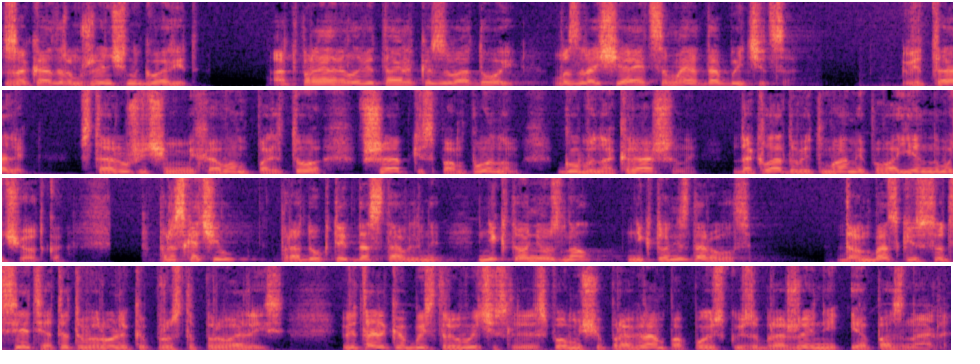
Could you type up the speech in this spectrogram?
За кадром женщина говорит, «Отправила Виталика за водой, возвращается моя добытчица». Виталик в старушечьем меховом пальто, в шапке с помпоном, губы накрашены, докладывает маме по-военному четко. Проскочил, продукты доставлены, никто не узнал, никто не здоровался. Донбасские соцсети от этого ролика просто порвались. Виталика быстро вычислили с помощью программ по поиску изображений и опознали.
